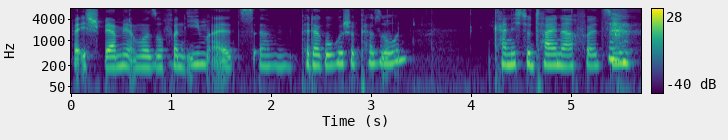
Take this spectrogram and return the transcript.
Weil ich schwärme ja immer so von ihm als ähm, pädagogische Person. Kann ich total nachvollziehen.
